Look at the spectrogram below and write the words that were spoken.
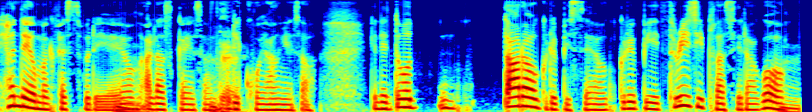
현대음악 페스티벌이에요. 음. 알라스카에서 네. 우리 고향에서. 근데 또 음, 따로 그룹 있어요. 그룹이 3Z Plus라고 음,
